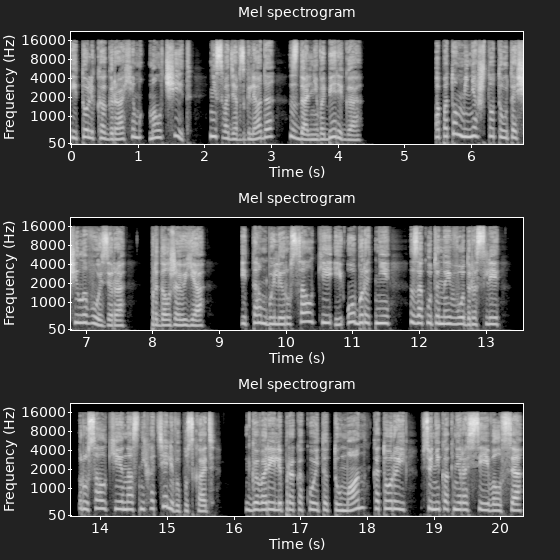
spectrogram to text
и только Грахим молчит, не сводя взгляда с дальнего берега. А потом меня что-то утащило в озеро, продолжаю я. И там были русалки и оборотни, закутанные в водоросли. Русалки нас не хотели выпускать. Говорили про какой-то туман, который все никак не рассеивался.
